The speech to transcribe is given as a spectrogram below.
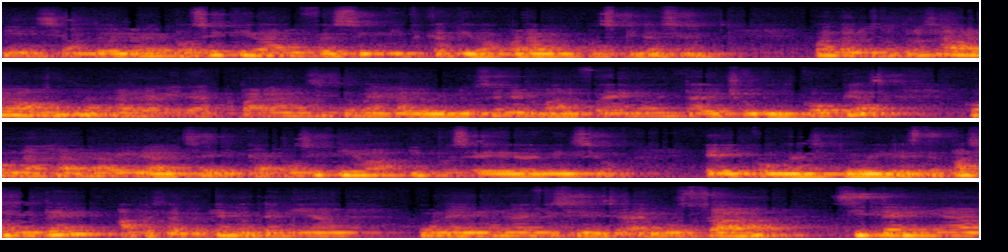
inhibición de OLV positiva, no fue significativa para la aspiración. Cuando nosotros evaluamos la carga viral para citomegalovirus en el mal fue de 98.000 copias, con una carga viral sérica positiva y pues se dio inicio eh, con excluir este paciente, a pesar de que no tenía una inmunodeficiencia demostrada, sí tenía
